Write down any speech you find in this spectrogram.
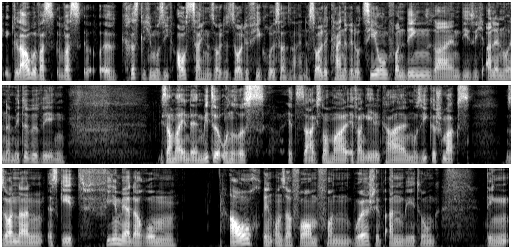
glaube, was, was äh, christliche Musik auszeichnen sollte, sollte viel größer sein. Es sollte keine Reduzierung von Dingen sein, die sich alle nur in der Mitte bewegen. Ich sag mal, in der Mitte unseres, jetzt sage ich es nochmal, evangelikalen Musikgeschmacks, sondern es geht vielmehr darum, auch in unserer Form von Worship, Anbetung, den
